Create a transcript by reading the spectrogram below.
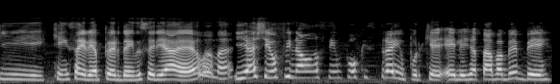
que quem sairia perdendo seria ela, né? E achei o final, assim, um pouco estranho, porque ele já tava bebê.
